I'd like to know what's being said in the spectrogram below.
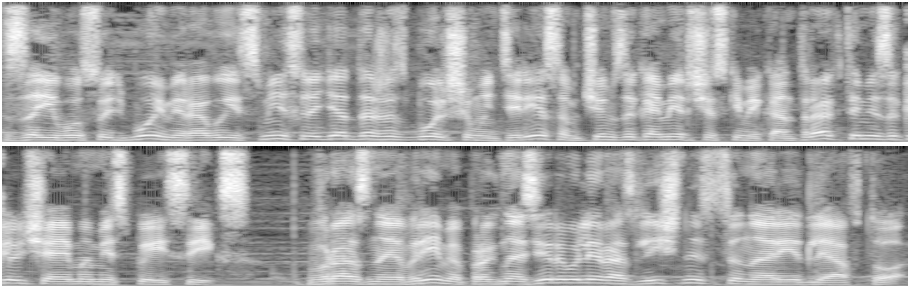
За его судьбой мировые СМИ следят даже с большим интересом, чем за коммерческими контрактами, заключаемыми SpaceX. В разное время прогнозировали различные сценарии для авто.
